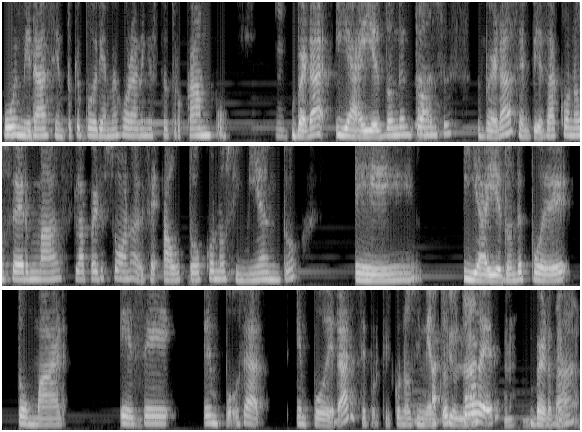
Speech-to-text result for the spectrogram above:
Uy, mira, siento que podría mejorar en este otro campo. ¿Verdad? Y ahí es donde entonces, ¿verdad? Se empieza a conocer más la persona, ese autoconocimiento, eh, y ahí es donde puede tomar ese, o sea, empoderarse, porque el conocimiento es poder, ¿verdad?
